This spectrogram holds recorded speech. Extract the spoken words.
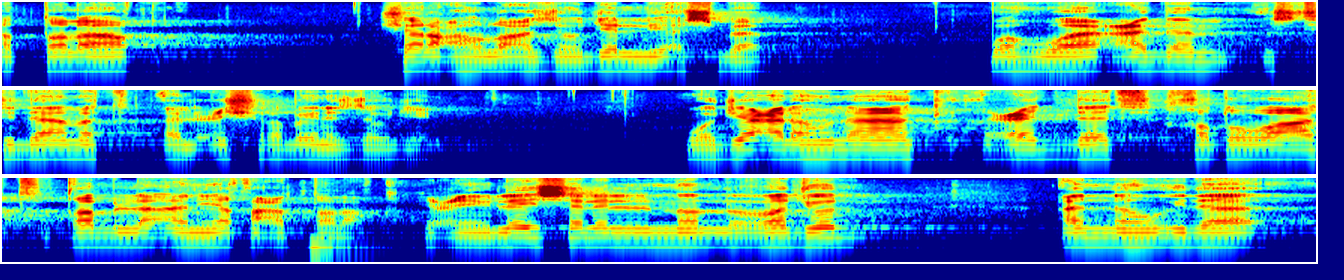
الطلاق شرعه الله عز وجل لأسباب وهو عدم استدامة العشرة بين الزوجين وجعل هناك عدة خطوات قبل أن يقع الطلاق. يعني ليس للرجل أنه إذا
